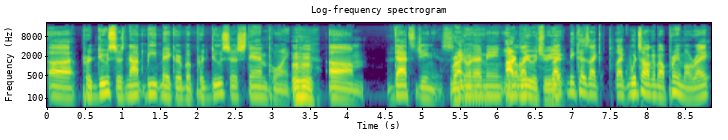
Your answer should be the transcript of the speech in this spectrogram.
uh, producers, not beat maker, but producer standpoint, um, that's genius. Right. You know what I mean? You I know, agree like- with you, yeah. Like because like like we're talking about Primo, right?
